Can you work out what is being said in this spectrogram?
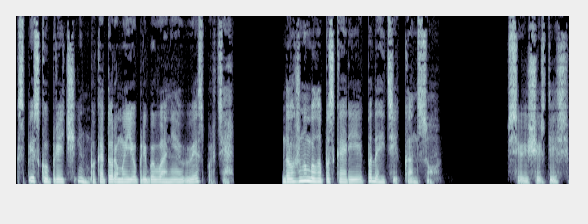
к списку причин, по которым ее пребывание в Веспорте должно было поскорее подойти к концу. Все еще здесь.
